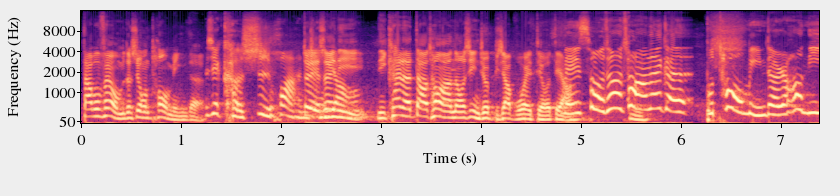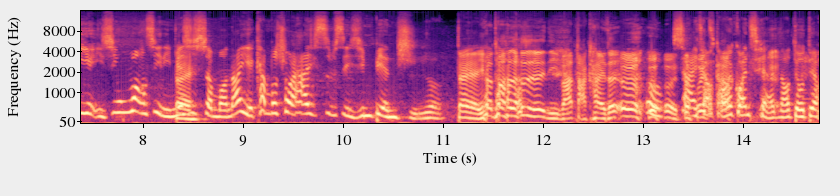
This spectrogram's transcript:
大部分我们都是用透明的而。且可视化很重要。对，所以你你看得到通常的东西，你就比较不会丢掉。没错，就是通常那个不透明的，然后你也已经忘记里面是什么，然后也看不出来它是不是已经变质了。对，因为通常都是你把它打开的，呃，哦 吓一跳，赶快关起来，然后丢掉。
